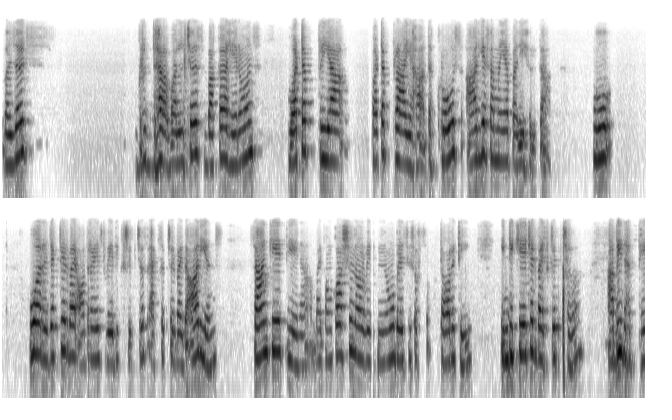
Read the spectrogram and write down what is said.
buzzards grudha vultures baka herons vatapriya vataprayah the crows arya samaya parihruta who who are rejected by authorized vedic scriptures accepted by the aryans sanketyena by concoction or with no basis of authority indicated by scripture abhidhatte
